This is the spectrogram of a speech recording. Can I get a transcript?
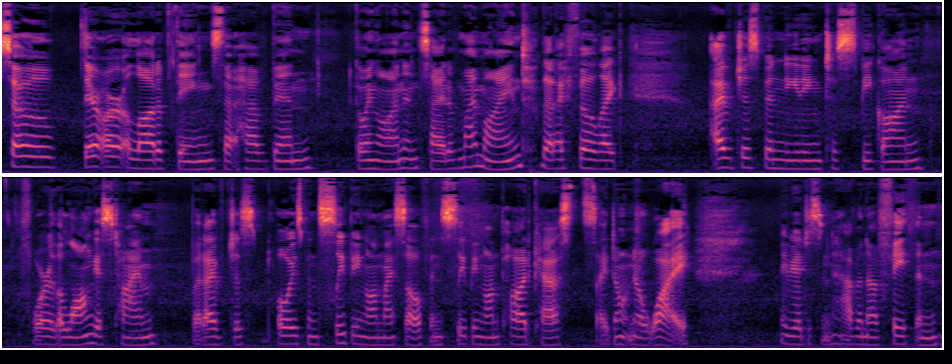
So, there are a lot of things that have been going on inside of my mind that I feel like I've just been needing to speak on for the longest time, but I've just always been sleeping on myself and sleeping on podcasts. I don't know why. Maybe I just didn't have enough faith in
